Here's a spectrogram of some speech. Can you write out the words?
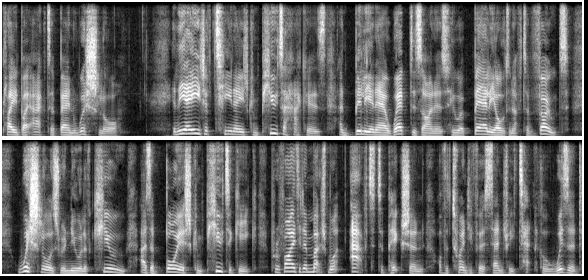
played by actor Ben Whishaw. In the age of teenage computer hackers and billionaire web designers who are barely old enough to vote, Whishaw's renewal of Q as a boyish computer geek provided a much more apt depiction of the 21st century technical wizard.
